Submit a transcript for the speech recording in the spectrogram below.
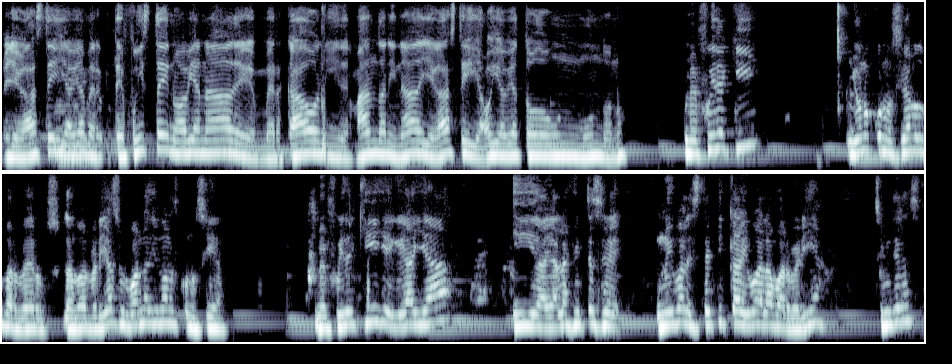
Llegaste y había, te fuiste y no había nada de mercado, ni demanda, ni nada. Llegaste y hoy había todo un mundo, ¿no? Me fui de aquí, yo no conocía a los barberos. Las barberías urbanas yo no las conocía. Me fui de aquí, llegué allá y allá la gente se, no iba a la estética, iba a la barbería. ¿Sí me entiendes?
